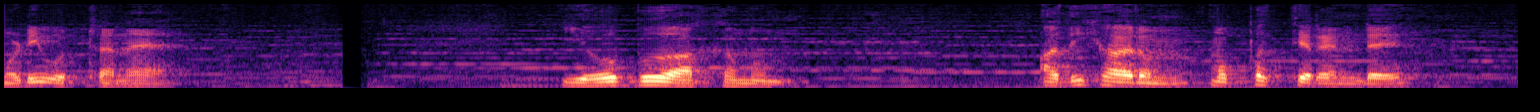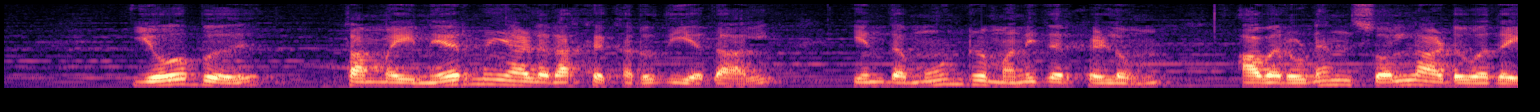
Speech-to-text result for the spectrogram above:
முடிவுற்றன. யோபு ஆகமம் அதிகாரம் முப்பத்தி ரெண்டு யோபு தம்மை நேர்மையாளராக கருதியதால் இந்த மூன்று மனிதர்களும் அவருடன் சொல்லாடுவதை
